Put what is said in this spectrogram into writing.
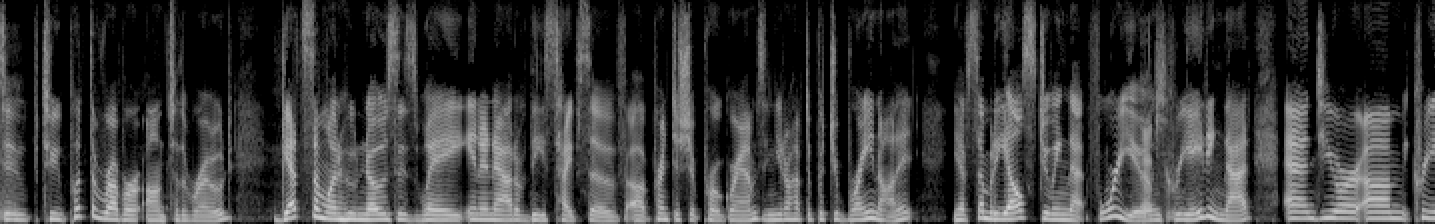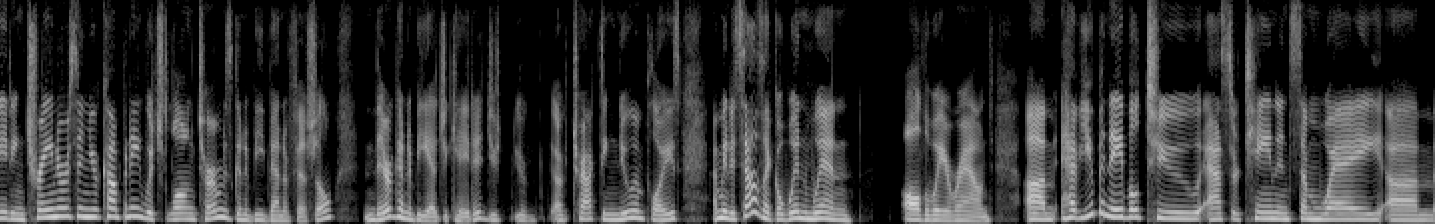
to to put the rubber onto the road get someone who knows his way in and out of these types of uh, apprenticeship programs and you don't have to put your brain on it. You have somebody else doing that for you and creating that. And you're um, creating trainers in your company which long term is going to be beneficial. And they're going to be educated. You, you're attracting new employees. I mean it sounds like a win-win all the way around. Um, have you been able to ascertain in some way, um,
